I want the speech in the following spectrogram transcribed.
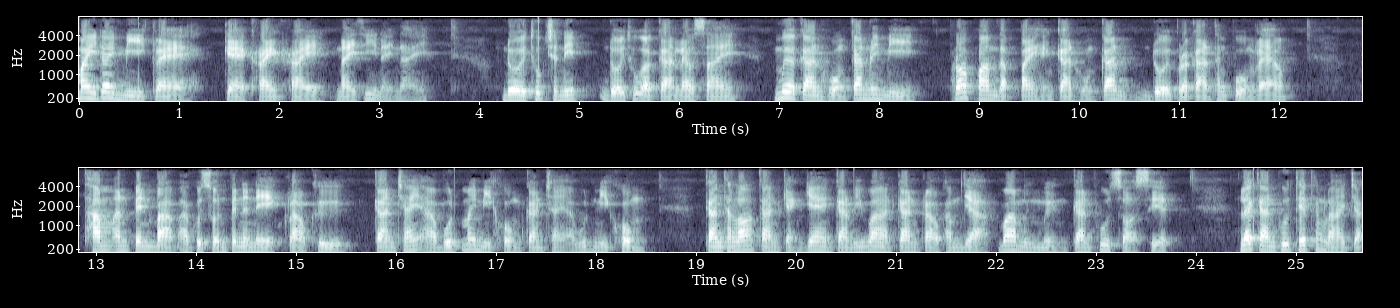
ไม่ได้มีแก่แก่ใครๆในที่ไหนๆโดยทุกชนิดโดยทุกอาการแล้วไซเมื่อการห่วงกั้นไม่มี เพราะความดับไปแห่งการห่วงกั้นโดยประการทั้งปวงแล้วทำอันเป็นบาปอากุศลเป็นอเนกกล่าวคือ การใช้อาวุธไม่มีคม การใช้อาวุธมีคม การทะเลาะการแข่งแย่งการวิวาทการกล่าวคำหยาบว่ามึงมึงการพูดส่อเสียด และการพูดเท็จทั้งหลายจะ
